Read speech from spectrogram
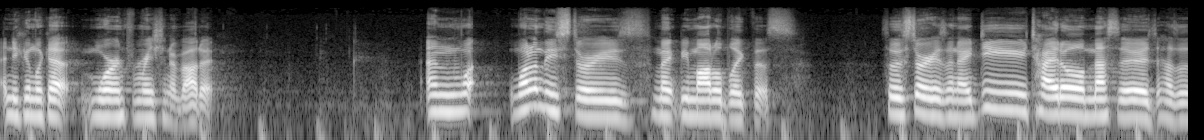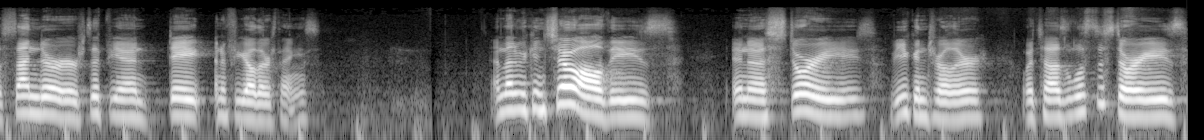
and you can look at more information about it. And one of these stories might be modeled like this. So the story has an ID, title, message, has a sender, recipient, date, and a few other things. And then we can show all these in a stories view controller, which has a list of stories,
